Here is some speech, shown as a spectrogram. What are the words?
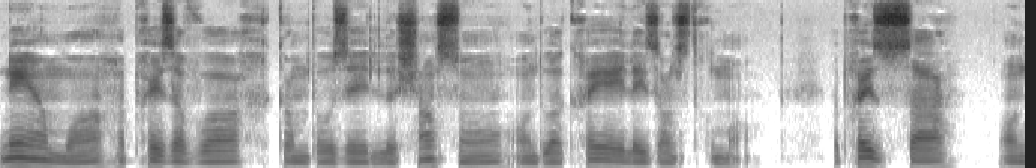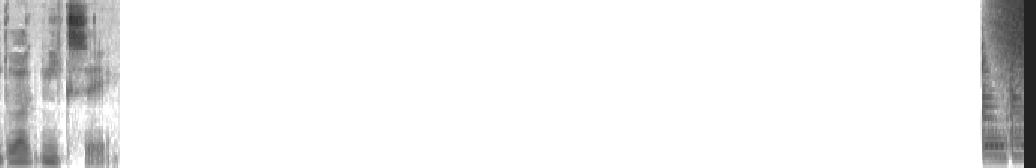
Néanmoins, après avoir composé la chanson, on doit créer les instruments. Après ça, on doit mixer. you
